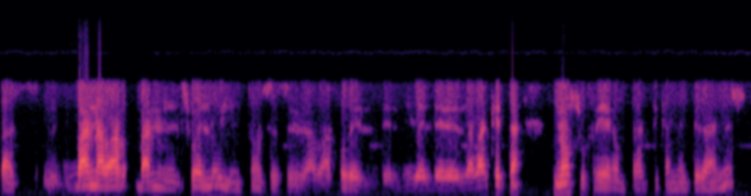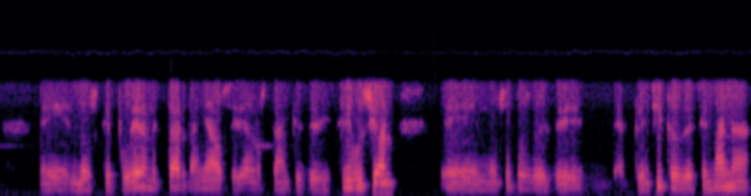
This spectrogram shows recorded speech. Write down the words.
las van abajo, van en el suelo y entonces abajo del, nivel de la banqueta no sufrieron prácticamente daños. Eh, los que pudieran estar dañados serían los tanques de distribución. Eh, nosotros desde principios de semana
